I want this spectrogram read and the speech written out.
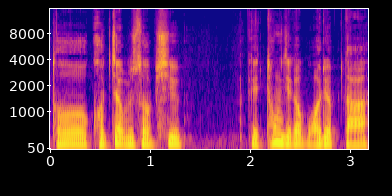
더 걷잡을 수 없이 통제가 어렵다.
